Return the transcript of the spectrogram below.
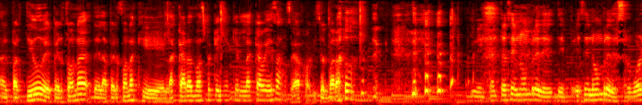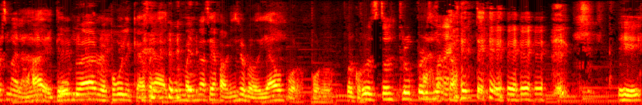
al partido de persona de la persona que la cara es más pequeña que la cabeza, o sea, Fabricio Alvarado. Y me encanta ese nombre de, de- ese nombre de Star Wars, mae, la nueva y tiene Nueva. República, o sea, yo me imagino así a Fabricio rodeado por por, Por puros Stormtroopers, mae. Exactamente. Y,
